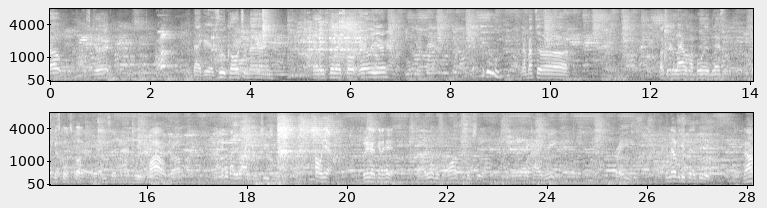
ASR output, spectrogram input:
Yo, it's good. We back here at Zoo Culture, man. LA Fit Expo earlier. And I'm about to uh, about to collab with my boy Blessing. He's cool as fuck. Yeah, yeah, he said mad dude. Wow, bro. Ain't nobody riding than choosing. Oh yeah. What are you guys gonna hit? Uh, he want to do some arms or some shit. Yeah, like Kai Greene. Crazy. Can never get that big. No?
